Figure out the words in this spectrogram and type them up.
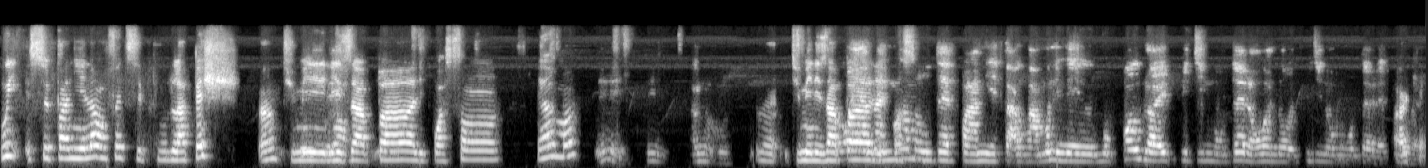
Oui, ce panier-là, en fait, c'est pour la pêche. hein. Tu mets les appâts, les poissons. Ah, moi, ouais, Tu mets les appâts, les poissons. mamo te pani e tau ngamoni me mo paula e piti mo te roa no e piti no mo te re. Ok.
